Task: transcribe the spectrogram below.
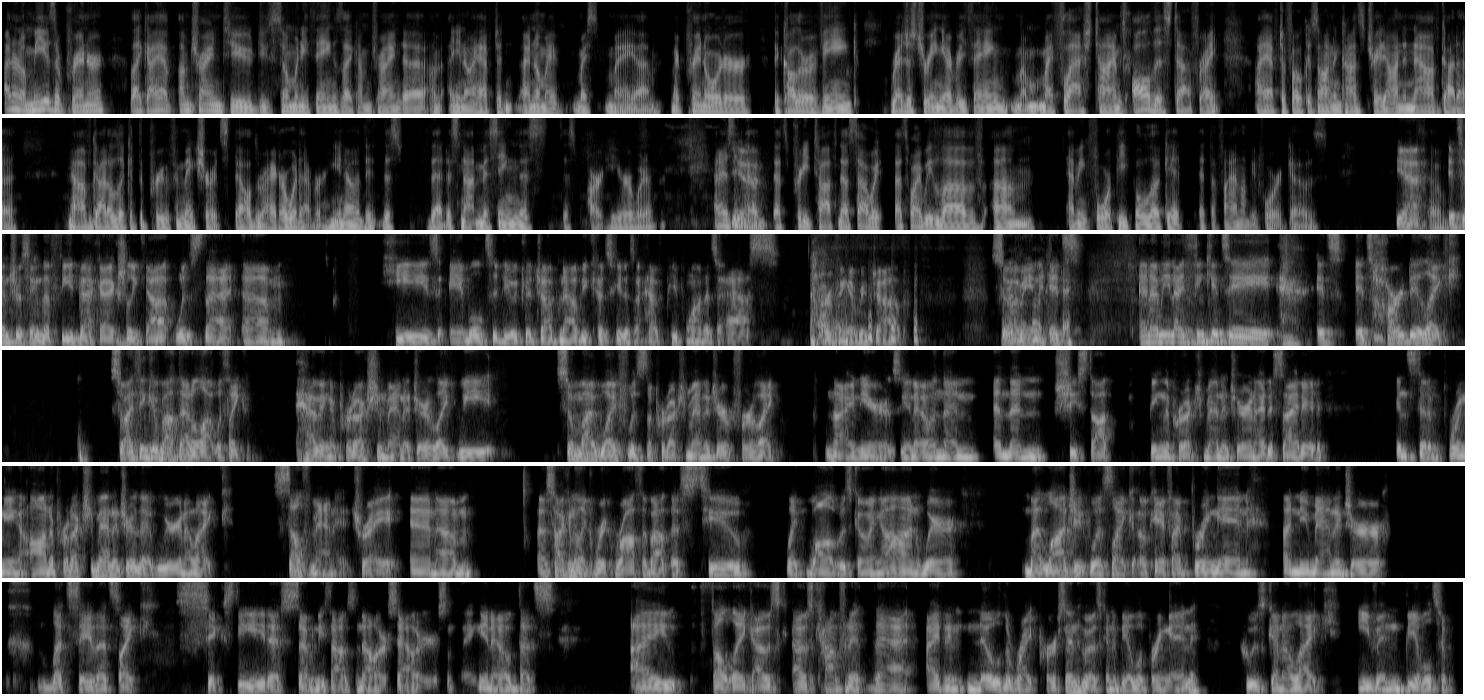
I don't know me as a printer like I have I'm trying to do so many things like I'm trying to um, you know I have to I know my my my um, my print order the color of ink registering everything my, my flash times all this stuff right I have to focus on and concentrate on and now I've got to now I've got to look at the proof and make sure it's spelled right or whatever. You know, th- this that it's not missing this this part here or whatever. And I just think Yeah. that that's pretty tough. And that's how we that's why we love um, having four people look at at the final before it goes. Yeah, So- it's interesting. The feedback I actually got was that um, he's able to do a good job now because he doesn't have people on his ass proofing every job. So I mean, Okay. it's and I mean, I think it's a it's it's hard to like. So I think about that a lot with like having a production manager. Like we, so my wife was the production manager for like nine years, you know, and then and then she stopped being the production manager, and I decided instead of bringing on a production manager that we are to like self manage, right? And um, I was talking to like Rick Roth about this too, like while it was going on, where my logic was like, okay, if I bring in a new manager, let's say that's like sixty to seventy thousand dollar salary or something. You know, that's I felt like I was I was confident that I didn't know the right person who I was going to be able to bring in, who's going to like even be able to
